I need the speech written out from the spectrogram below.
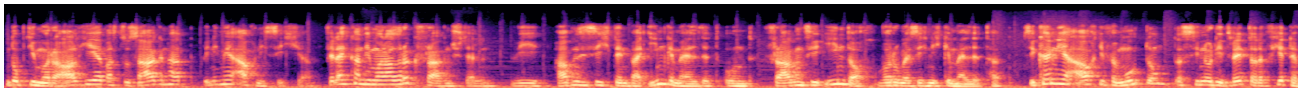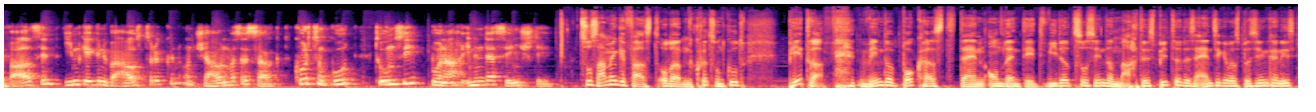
Und ob die Moral hier was zu sagen hat, bin ich mir auch nicht sicher. Vielleicht kann die Moral Rückfragen stellen, wie haben Sie sich denn bei ihm gemeldet und fragen Sie ihn doch, warum er sich nicht gemeldet hat. Sie können ja auch die Vermutung, dass Sie nur die dritte oder vierte Wahl sind, ihm gegenüber ausdrücken und schauen, was er sagt. Kurz und gut tun Sie, wonach Ihnen der Sinn steht. Zusammengefasst oder kurz und gut, Petra, wenn du Bock hast, dein Online-Date wiederzusehen, dann mach das bitte. Das Einzige, was passieren kann, ist,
